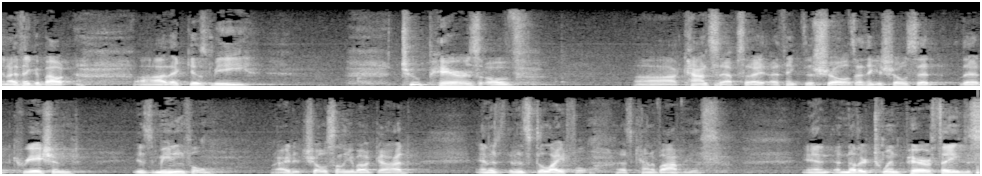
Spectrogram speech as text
And I think about uh, that gives me two pairs of uh, concepts that I, I, think this shows. I think it shows that, that creation is meaningful, right? It shows something about God, and it's, it's delightful. That's kind of obvious. And another twin pair of things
